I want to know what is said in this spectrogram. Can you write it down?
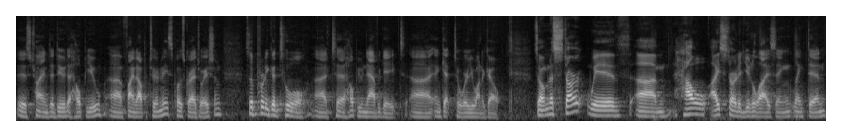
is trying to do to help you uh, find opportunities post graduation. It's a pretty good tool uh, to help you navigate uh, and get to where you want to go. So I'm going to start with um, how I started utilizing LinkedIn.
